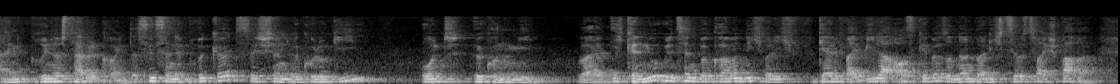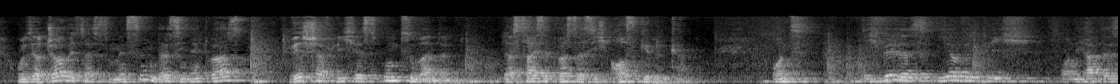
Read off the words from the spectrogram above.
ein grüner Stablecoin. Das ist eine Brücke zwischen Ökologie und Ökonomie. Weil ich kann nur GreenSend bekommen, nicht weil ich Geld bei Bila ausgebe, sondern weil ich CO2 spare. Unser Job ist das zu messen, das in etwas Wirtschaftliches umzuwandeln. Das heißt etwas, das ich ausgeben kann. Und ich will, dass ihr wirklich, und ich habe das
